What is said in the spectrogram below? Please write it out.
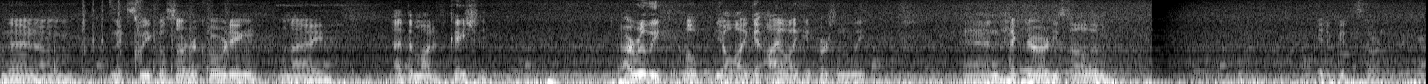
And then um, next week I'll start recording when I add the modification. I really hope y'all like it. I like it personally. And Hector already saw them. Get a good start over here.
